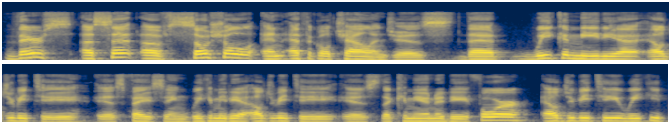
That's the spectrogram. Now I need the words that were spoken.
There's a set of social and ethical challenges that Wikimedia LGBT is facing. Wikimedia LGBT is the community for LGBT wiki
